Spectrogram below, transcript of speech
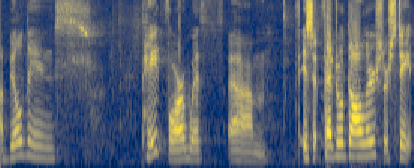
a building's paid for with, um, is it federal dollars or state,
